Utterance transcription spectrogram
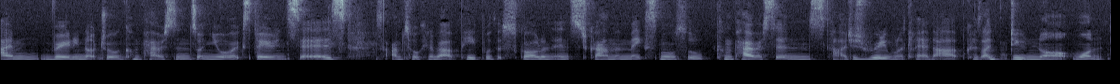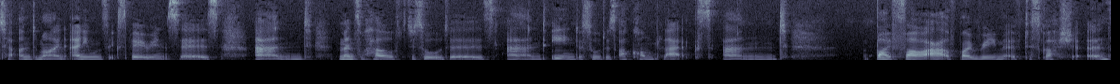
I'm really not drawing comparisons on your experiences. I'm talking about people that scroll on Instagram and make small sort of comparisons. I just really want to clear that up because I do not want to undermine anyone's experiences. And mental health disorders and eating disorders are complex and by far out of my remit of discussion.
